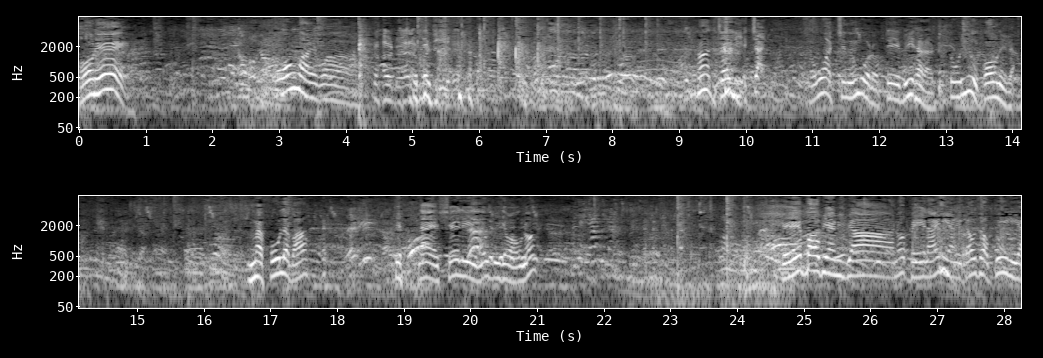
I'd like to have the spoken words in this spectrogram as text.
ဟောနေ ဟောမှာလေကွာဟုတ်တယ်တော့ပတ်တီးဟာဂျယ်လီအကြိုက်လုံးဝချင်းလုံးပေါ်တော့တည်ပေးထားတာတော်ကြီးကိုကောင်းနေဗျအမတ်4လက်ပါကဲလိုက် share လေးလုပ်ပေးကြပါဦးနော်ဘဲပေါက်ပြန်ပြီဗျာနော်ဘယ်လိုင်းနေရာတွေတောက်လျှောက်ပေးနေရ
